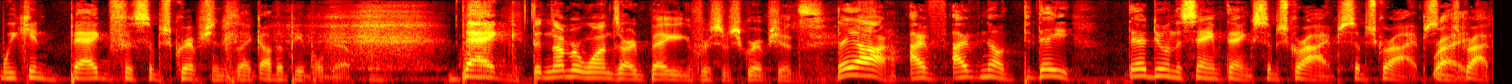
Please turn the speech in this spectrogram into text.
we can beg for subscriptions like other people do. Beg. the number ones aren't begging for subscriptions. They are. I've I've no they they're doing the same thing. Subscribe, subscribe, Right. subscribe.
